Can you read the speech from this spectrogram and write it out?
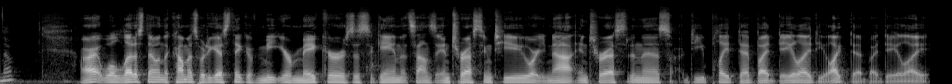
Nope. All right. Well, let us know in the comments what do you guys think of Meet Your Maker. Is this a game that sounds interesting to you? Are you not interested in this? Do you play Dead by Daylight? Do you like Dead by Daylight?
